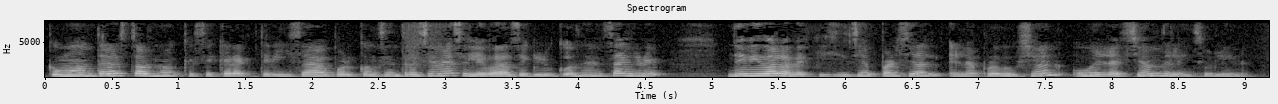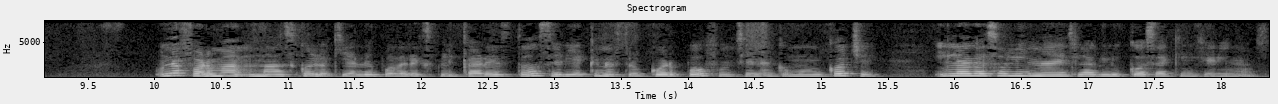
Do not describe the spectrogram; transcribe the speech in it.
como un trastorno que se caracteriza por concentraciones elevadas de glucosa en sangre debido a la deficiencia parcial en la producción o en la acción de la insulina. Una forma más coloquial de poder explicar esto sería que nuestro cuerpo funciona como un coche, y la gasolina es la glucosa que ingerimos.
